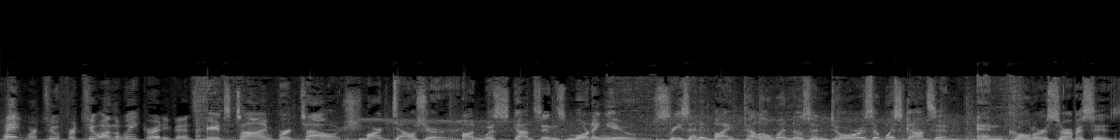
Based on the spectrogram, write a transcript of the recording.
hey, we're two for two on the week already, Vince. It's time for Tausch Mark Tauscher. on Wisconsin's Morning News. Presented by Pella Windows and Doors of Wisconsin and Kohler Services.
